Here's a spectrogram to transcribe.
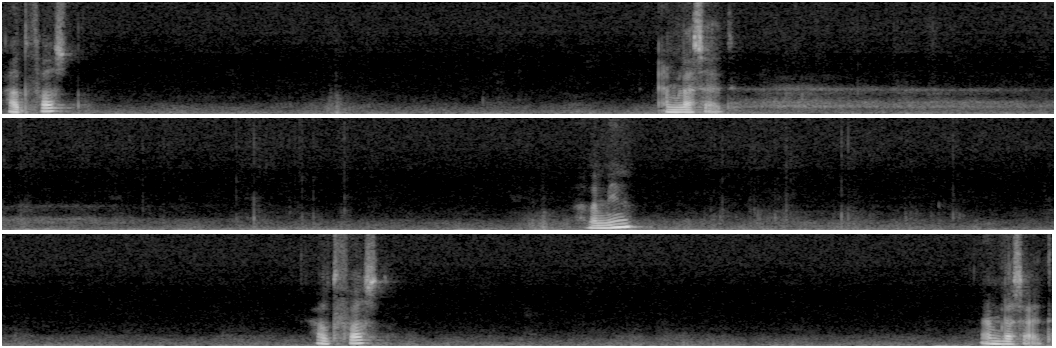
Houd vast. En blaas uit. Adem. Houd vast. En blaas uit.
